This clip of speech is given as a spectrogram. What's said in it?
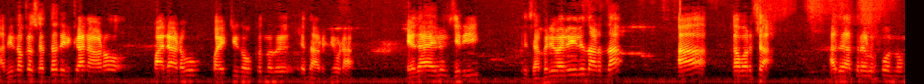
അതിൽ നിന്നൊക്കെ ശ്രദ്ധ തിരിക്കാനാണോ പല അടവും പയറ്റി നോക്കുന്നത് എന്ന് അറിഞ്ഞുകൂടാ. ഏതായാലും ശരി ശബരിമലയിൽ നടന്ന ആ കവർച്ച അത് അത്ര എളുപ്പമൊന്നും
